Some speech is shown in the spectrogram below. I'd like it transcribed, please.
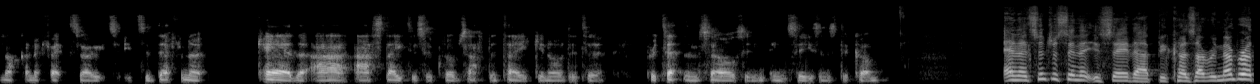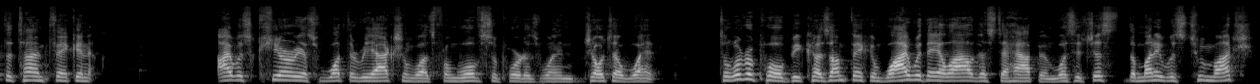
knock on effect. So it's it's a definite care that our, our status of clubs have to take in order to protect themselves in, in seasons to come. And it's interesting that you say that because I remember at the time thinking, I was curious what the reaction was from Wolves supporters when Jota went to Liverpool because I'm thinking, why would they allow this to happen? Was it just the money was too much,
